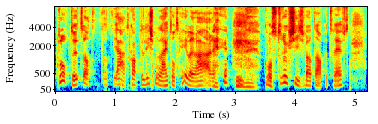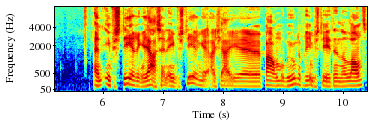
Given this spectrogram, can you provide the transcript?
klopt het dat, dat ja, het kapitalisme leidt tot hele rare constructies wat dat betreft. En investeringen, ja, zijn investeringen. Als jij eh, een paar honderd miljoen hebt geïnvesteerd in een land,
